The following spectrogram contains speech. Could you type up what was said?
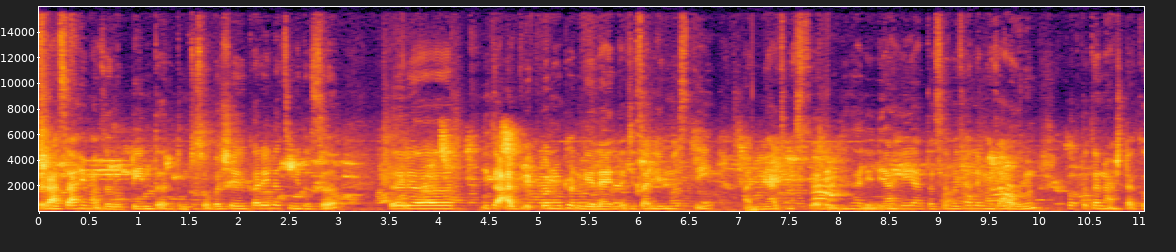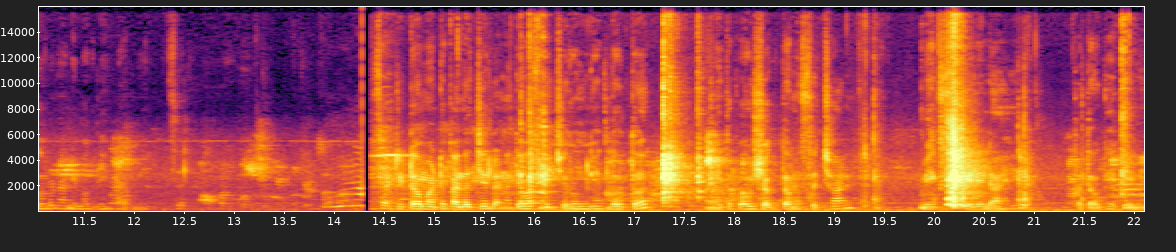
तर असं आहे माझं रुटीन तर तुमच्यासोबत शेअर करेलच मी तसं. तर तिथं इथं पण उठून गेला आहे. त्याची चालली मस्ती. आणि मी आज मस्त रेडी झालेली आहे. आता सर्व झाले माझं आवरून. फक्त तर नाश्ता करून आणि मग निघणार मी. चल. साठी टमाटो कांदा चिरला ना तेव्हाच मी चिरून घेतलं होतं. आणि इथं पाहू शकता मस्त छान मिक्स केलेलं आहे. आता घेते मी.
